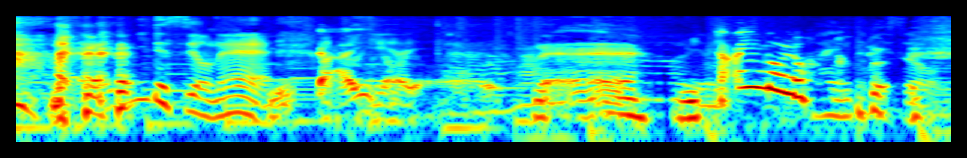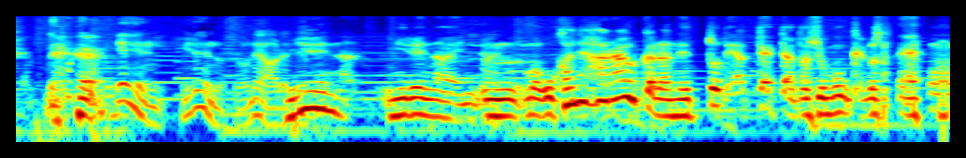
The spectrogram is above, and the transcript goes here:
いいですよね。見たいのよ。ね見たいのよ。はい 見れへん見れへんのですよねあれ見れない。見れない、うんもうお金払うからネットでやってって私思うけどね。本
